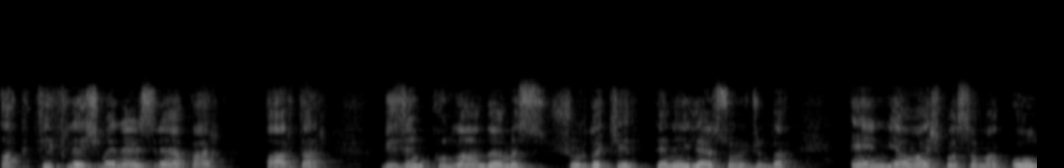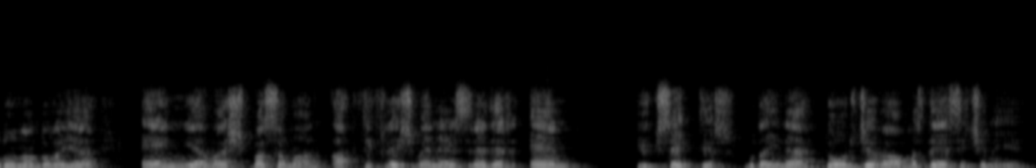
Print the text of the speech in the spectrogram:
aktifleşme enerjisi ne yapar? Artar. Bizim kullandığımız şuradaki deneyler sonucunda en yavaş basamak olduğundan dolayı en yavaş basamağın aktifleşme enerjisi nedir? En yüksektir. Bu da yine doğru cevabımız D seçeneği.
